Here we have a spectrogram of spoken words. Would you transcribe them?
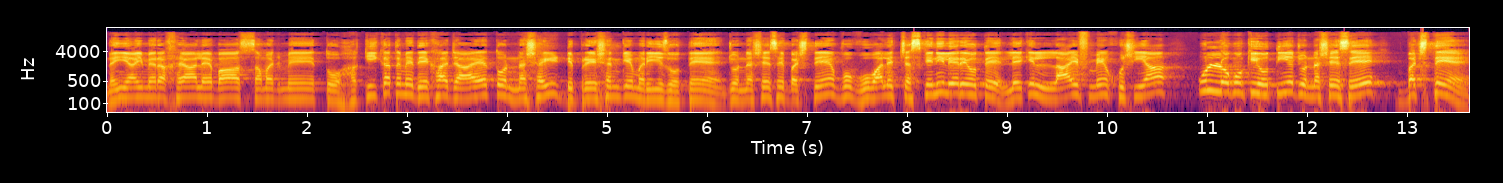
نہیں آئی میرا خیال ہے بات سمجھ میں تو حقیقت میں دیکھا جائے تو نشہ ہی ڈپریشن کے مریض ہوتے ہیں جو نشے سے بچتے ہیں وہ وہ والے چسکے نہیں لے رہے ہوتے لیکن لائف میں خوشیاں ان لوگوں کی ہوتی ہیں جو نشے سے بچتے ہیں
